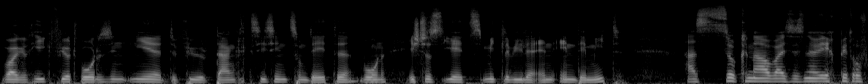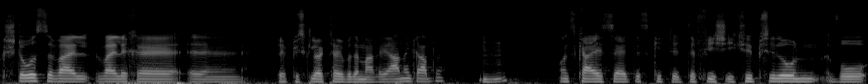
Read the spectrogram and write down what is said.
die eigentlich eingeführt worden sind, nie dafür gedacht sind, um dort zu wohnen. Ist das jetzt mittlerweile ein Endemit? Also so genau weiß ich es nicht. Ich bin darauf gestoßen, weil, weil ich äh, äh, etwas geschaut habe über den Marianengraben. Mhm. Und es heisst, äh, es gibt dort den Fisch XY, wo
